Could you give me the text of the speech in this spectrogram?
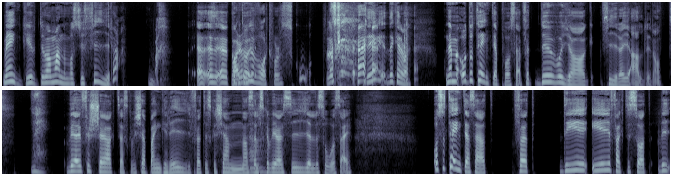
men gud, du och Amanda måste ju fira. Va? Jag, jag, jag Var det med vårt horoskop? det, det kan det vara. Nej, men, och då tänkte jag på, så här, för du och jag firar ju aldrig något. Nej. Vi har ju försökt, så här, ska vi köpa en grej för att det ska kännas, Ja. eller ska vi göra si eller så. så här. Och så tänkte jag så här, att, för att det är ju faktiskt så att vi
